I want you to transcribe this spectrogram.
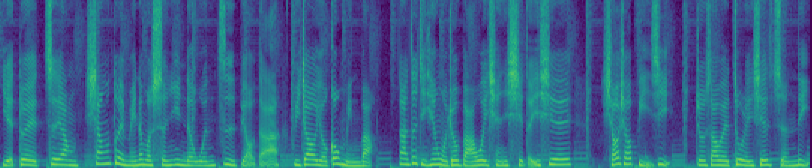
也对这样相对没那么生硬的文字表达比较有共鸣吧。那这几天我就把我以前写的一些小小笔记，就稍微做了一些整理。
